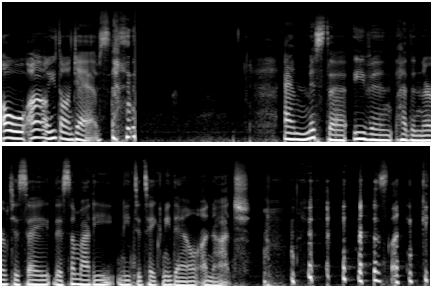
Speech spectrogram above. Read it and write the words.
Oh, oh, you throwing jabs." and Mister even had the nerve to say that somebody need to take me down a notch. I was like,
